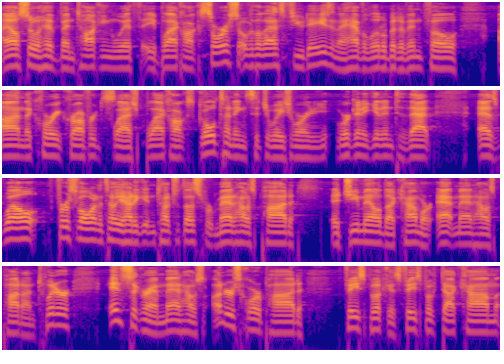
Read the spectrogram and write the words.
I also have been talking with a Blackhawks source over the last few days, and I have a little bit of info on the Corey Crawford slash Blackhawks goaltending situation. We're, we're going to get into that as well. First of all, I want to tell you how to get in touch with us. We're madhousepod at gmail.com or at madhousepod on Twitter. Instagram, madhouse underscore pod. Facebook is facebook.com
